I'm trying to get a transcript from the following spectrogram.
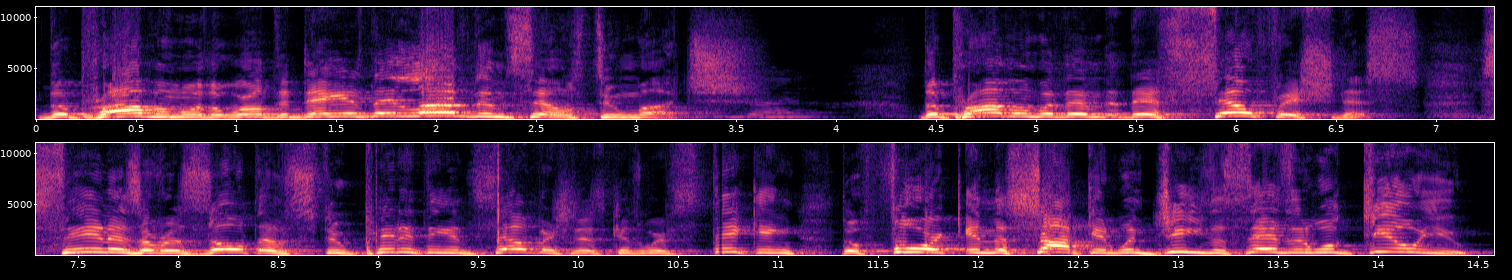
The problem with the world today is they love themselves too much. The problem with them, their selfishness. Sin is a result of stupidity and selfishness because we're sticking the fork in the socket when Jesus says it will kill you.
